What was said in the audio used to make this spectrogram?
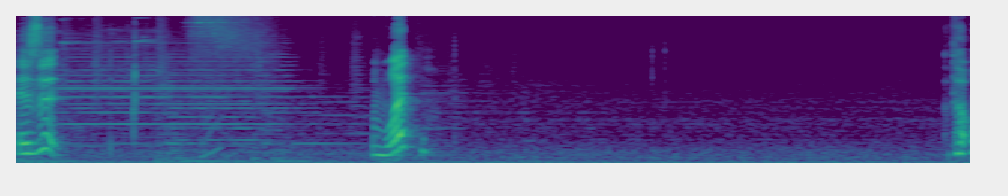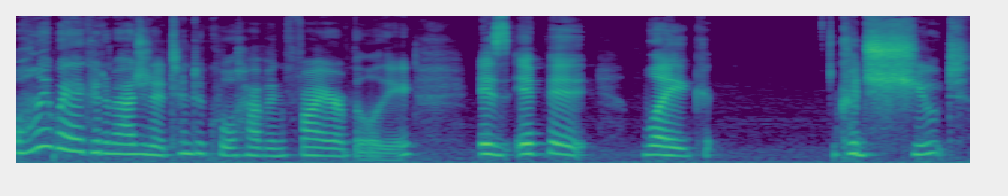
Is it? What? The only way I could imagine a Tentacool having fire ability is if it, like, could shoot,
